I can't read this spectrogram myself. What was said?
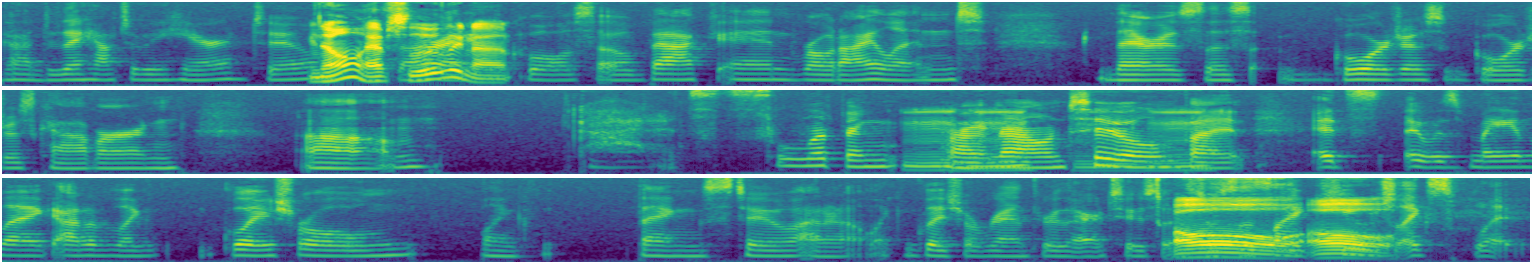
God, do they have to be here too? No, absolutely not. Cool. So back in Rhode Island, there is this gorgeous, gorgeous cavern. Um, God, it's slipping right Mhm, now too, mhm. but it's it was made like out of like glacial like things too. I don't know, like a glacier ran through there too, so it's Oh, just this like oh. huge like split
